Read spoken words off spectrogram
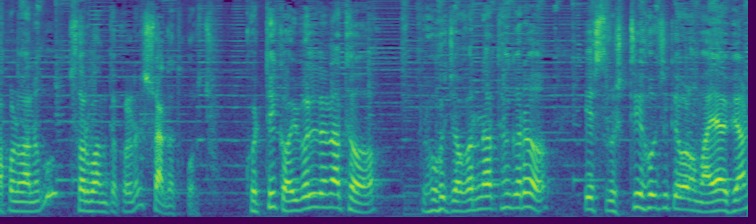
ଆପଣମାନଙ୍କୁ ସର୍ବାନ୍ତକରଣରେ ସ୍ୱାଗତ କରୁଛୁ। କୋଟି କୈବଲ୍ୟନାଥ ପ୍ରଭୁ ଜଗନ୍ନାଥଙ୍କର ଏ ସୃଷ୍ଟି ହେଉଛି କେବଳ ମାୟାଭିଆଣ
